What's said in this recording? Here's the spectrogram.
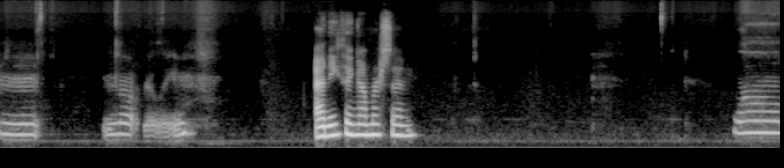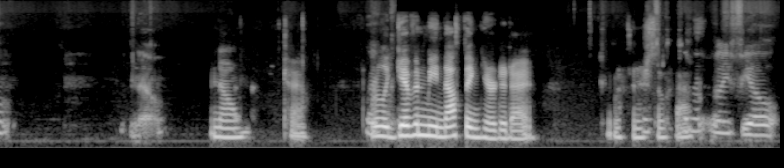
Mm, not really. Anything, Emerson? Well, no. No. Okay. Like, Really giving me nothing here today. I'm gonna I finish so fast. didn't really feel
